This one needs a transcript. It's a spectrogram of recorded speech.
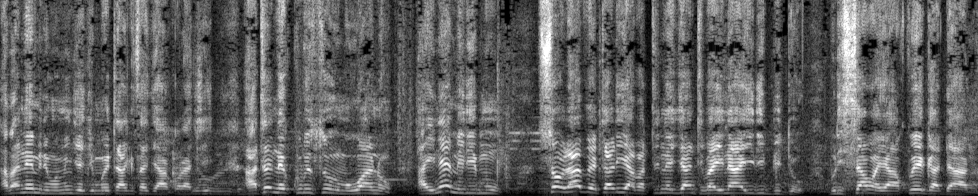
Aba n'emirimu mingi egimwetagisa gyakolaki ate ne kulusumu wano ayina emirimu. So lava etali abatineja nti balina ayiribido buli saawa yakwegadanga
